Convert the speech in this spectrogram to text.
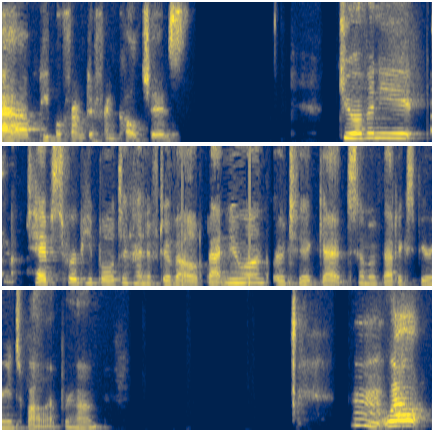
uh, people from different cultures. Do you have any tips for people to kind of develop that nuance or to get some of that experience while at Brown? Hmm, well,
